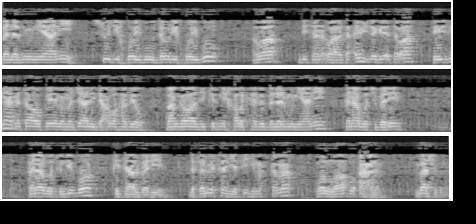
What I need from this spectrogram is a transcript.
بنرميونياني سودي خويبو دوري خويبو أو دیسان واتە ئەوش دەگرێتەوە پێویست ناکە تاوەکو ئێمە مەجای داوە هەبێ و بانگوازی کردنی خەڵک هەبێ بە نەرمونیانی فنا بۆ چ بەرین فنا بۆ توندی بۆ قتال بەرین دەفەرمێ فهي فيه محكمة والله أعلم. باش برا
